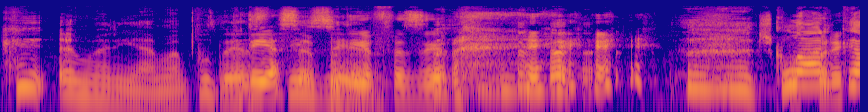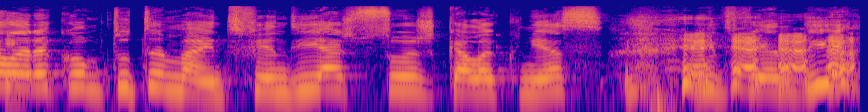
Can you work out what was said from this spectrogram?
que a Mariama pudesse Podia, dizer. podia fazer. Claro que ela era como tu também, defendia as pessoas que ela conhece e defendia,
